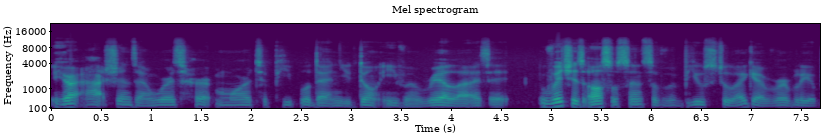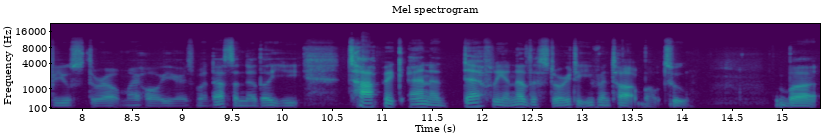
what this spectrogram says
Your actions and words hurt more to people than you don't even realize it which is also sense of abuse too. I get verbally abused throughout my whole years, but that's another topic and a, definitely another story to even talk about too. But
